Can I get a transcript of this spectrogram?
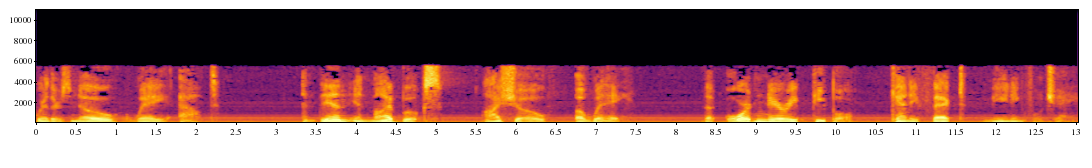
where there's no way out. And then in my books, I show a way that ordinary people can effect meaningful change.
